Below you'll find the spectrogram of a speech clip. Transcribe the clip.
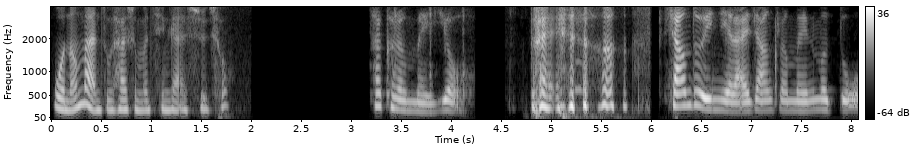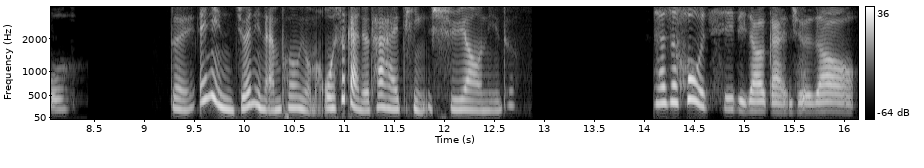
我能满足他什么情感需求。他可能没有。对，相对于你来讲，可能没那么多。对，哎，你你觉得你男朋友有吗？我是感觉他还挺需要你的。他是后期比较感觉到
